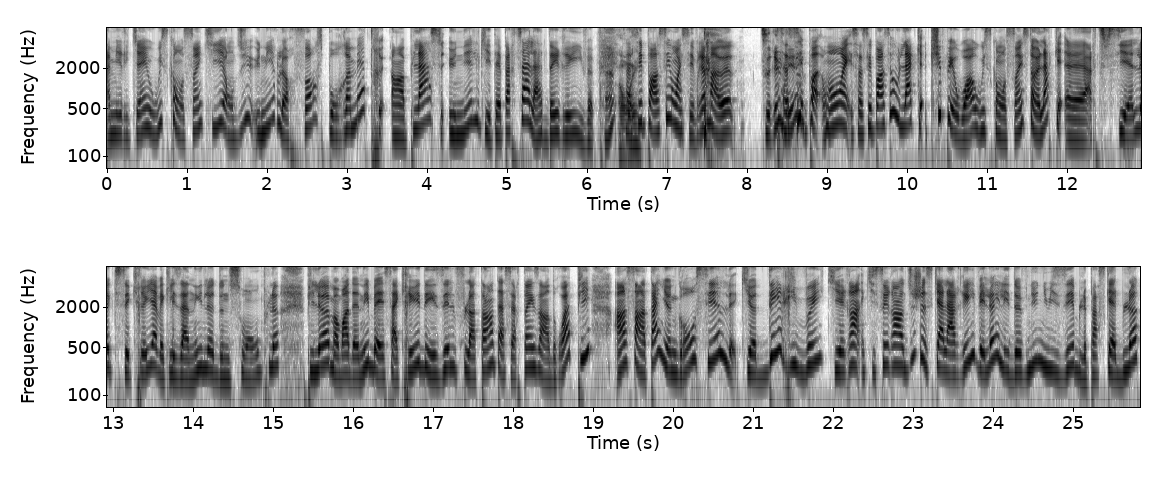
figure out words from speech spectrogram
américain au Wisconsin qui ont dû unir leurs forces pour remettre en place une île qui était partie à la dérive. Ah ça s'est passé, ouais, c'est vraiment... Tirer Ça s'est pas- ouais, ça s'est passé au lac Chippewa, Wisconsin. C'est un lac euh, artificiel là, qui s'est créé avec les années d'une swamp. là. Puis là, à un moment donné, ben, ça a créé des îles flottantes à certains endroits. Puis en 100 ans, il y a une grosse île qui a dérivé, qui est ren- qui s'est rendue jusqu'à la rive. Et là, elle est devenue nuisible parce qu'elle bloque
